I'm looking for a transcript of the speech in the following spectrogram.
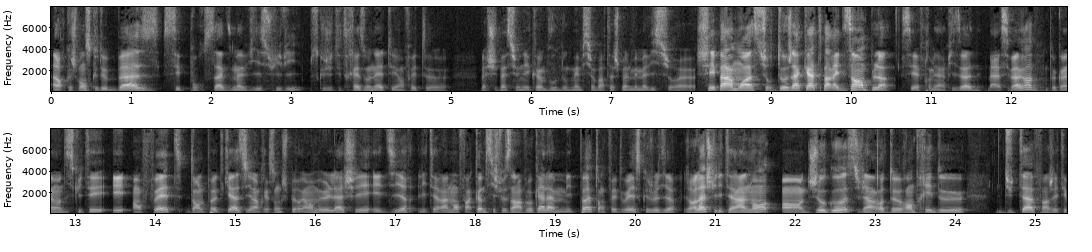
Alors que je pense que de base, c'est pour ça que ma vie est suivie, parce que j'étais très honnête et en fait, euh, bah, je suis passionné comme vous, donc même si on partage pas le même avis sur, euh, je sais pas moi, sur Doja Cat par exemple, le premier épisode, bah c'est pas grave, on peut quand même en discuter. Et en fait, dans le podcast, j'ai l'impression que je peux vraiment me lâcher et dire littéralement, enfin comme si je faisais un vocal à mes potes en fait, vous voyez ce que je veux dire? Genre là, je suis littéralement en jogos, je viens de rentrer de du taf, j'ai été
